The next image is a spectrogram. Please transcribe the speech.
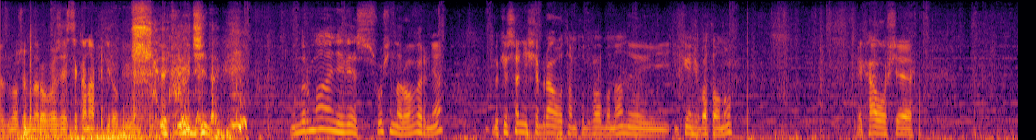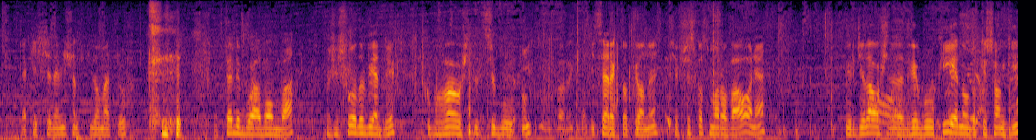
nożem na rowerze jeszcze kanapki robiłem. Godzinę. No normalnie, wiesz, szło się na rower, nie? Do kieszeni się brało tam po dwa banany i, i pięć batonów. Jechało się jakieś 70 km. Wtedy była bomba. To się szło do Biedrych, kupowało się te trzy bułki i serek topiony. Się wszystko smarowało, nie? Pierdzielało się te dwie bułki, jedną do kieszonki,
